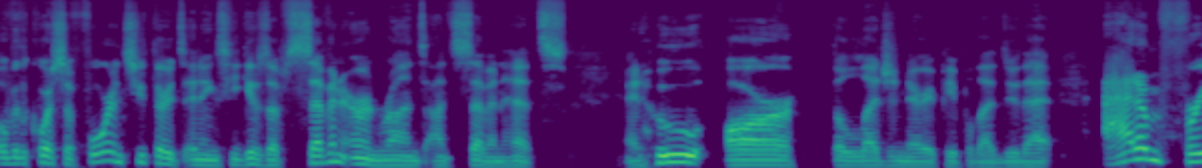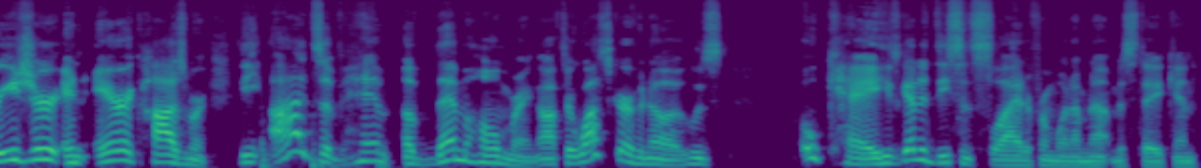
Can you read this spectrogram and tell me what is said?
over the course of four and two thirds innings. He gives up seven earned runs on seven hits. And who are the legendary people that do that. Adam Frazier and Eric Hosmer. The odds of him of them homering after Huascar Ynoa, who's okay. He's got a decent slider, from what I'm not mistaken.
